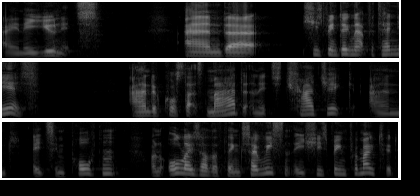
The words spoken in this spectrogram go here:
A&E units. And uh, she's been doing that for 10 years. And of course, that's mad and it's tragic and it's important and all those other things. So recently, she's been promoted.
